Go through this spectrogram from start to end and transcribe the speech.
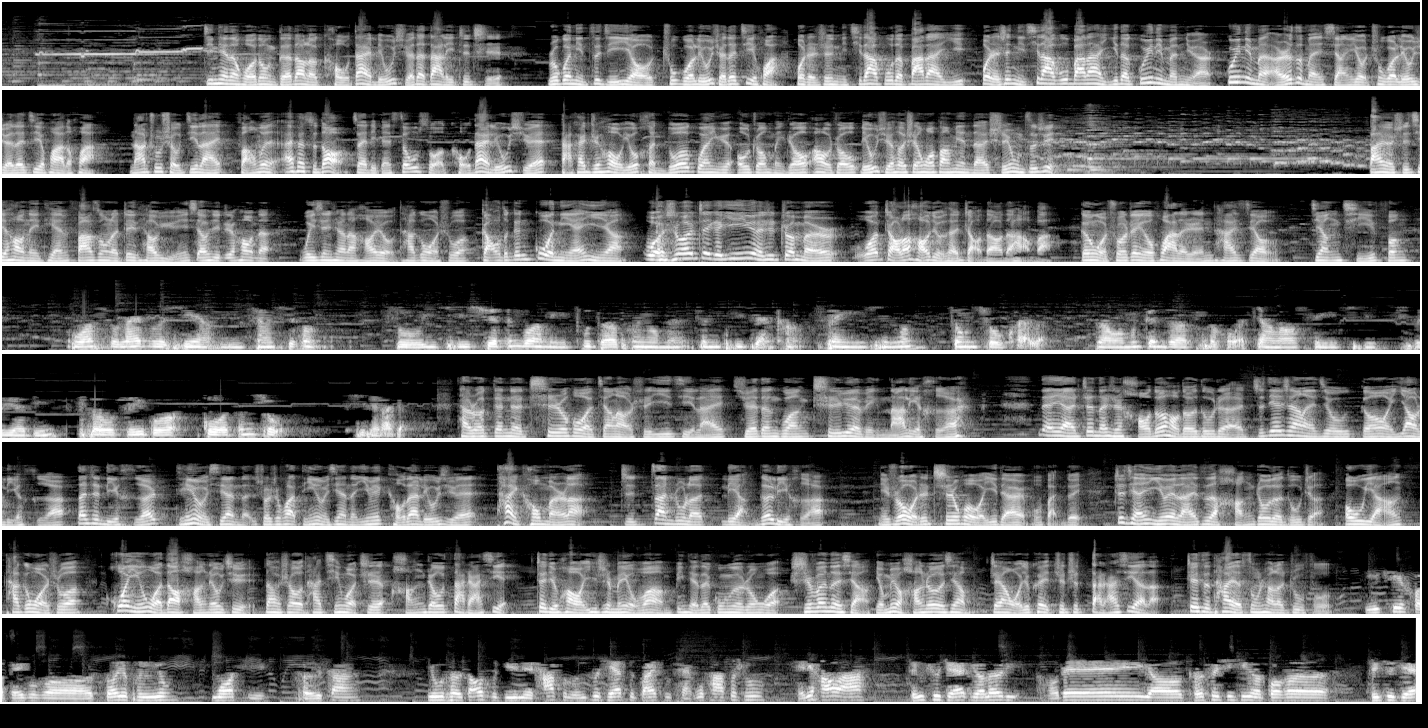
今天的活动得到了口袋留学的大力支持。如果你自己有出国留学的计划，或者是你七大姑的八大姨，或者是你七大姑八大姨的闺女们女儿、闺女们儿子们想有出国留学的计划的话。拿出手机来，访问 App Store，在里边搜索“口袋留学”。打开之后，有很多关于欧洲、美洲、澳洲留学和生活方面的实用资讯。八月十七号那天发送了这条语音消息之后呢，微信上的好友他跟我说，搞得跟过年一样。我说这个音乐是专门我找了好久才找到的，好吧？跟我说这个话的人他叫江奇峰。我是来自西安的江启峰，祝一起学灯光的读者朋友们身体健康，生意兴隆，中秋快乐！让我们跟着吃货姜老师一起吃月饼、收水果、过中秋。谢谢大家。他说跟着吃货姜老师一起来学灯光、吃月饼、拿礼盒。哎呀，真的是好多好多读者直接上来就跟我要礼盒，但是礼盒挺有限的，说实话挺有限的，因为口袋留学太抠门了，只赞助了两个礼盒。你说我这吃货，我一点也不反对。之前一位来自杭州的读者欧阳，他跟我说欢迎我到杭州去，到时候他请我吃杭州大闸蟹。这句话我一直没有忘，并且在工作中我十分的想有没有杭州的项目，这样我就可以去吃大闸蟹了。这次他也送上了祝福，一起和德国的所有朋友摩西、后山、牛头枣子局的塔树论子仙子拐子菜谷爬子鼠，特别好啊！中秋节就要努力，后头要开开心心的过个中秋节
